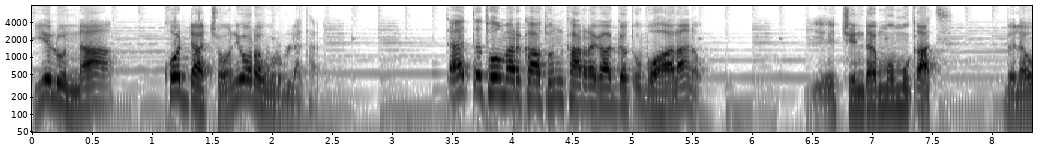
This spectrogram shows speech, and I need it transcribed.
ይሉና ኮዳቸውን ይወረውሩለታል። ጠጥቶ መርካቱን ካረጋገጡ በኋላ ነው ይህችን ደግሞ ሙቃት ብለው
